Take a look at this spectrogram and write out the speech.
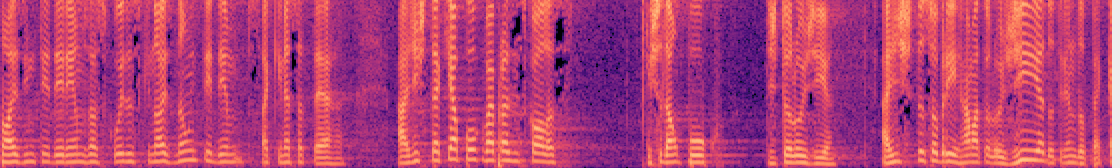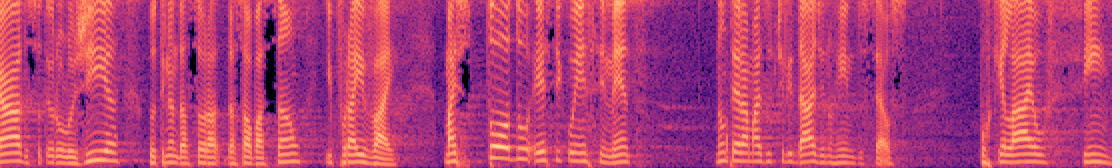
nós entenderemos as coisas que nós não entendemos aqui nessa terra. A gente daqui a pouco vai para as escolas estudar um pouco de teologia. A gente estuda sobre ramatologia, doutrina do pecado, soterologia, doutrina da, da salvação e por aí vai. Mas todo esse conhecimento não terá mais utilidade no reino dos céus, porque lá é o fim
